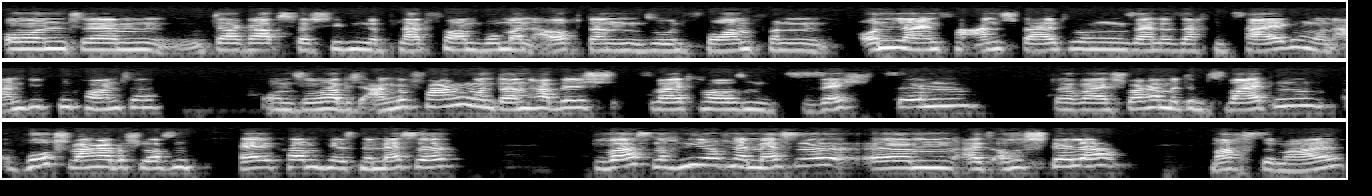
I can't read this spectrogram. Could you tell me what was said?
Und ähm, da gab es verschiedene Plattformen, wo man auch dann so in Form von Online-Veranstaltungen seine Sachen zeigen und anbieten konnte. Und so habe ich angefangen. Und dann habe ich 2016 da war ich schwanger mit dem zweiten, hochschwanger beschlossen, hey komm, hier ist eine Messe. Du warst noch nie auf einer Messe ähm, als Aussteller, machst du mal.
